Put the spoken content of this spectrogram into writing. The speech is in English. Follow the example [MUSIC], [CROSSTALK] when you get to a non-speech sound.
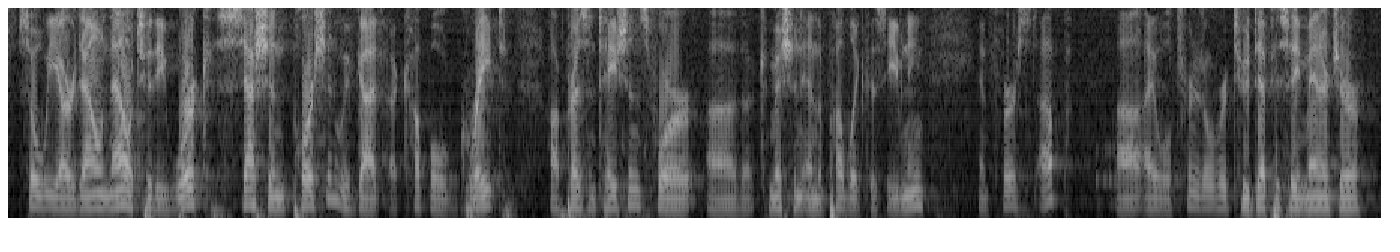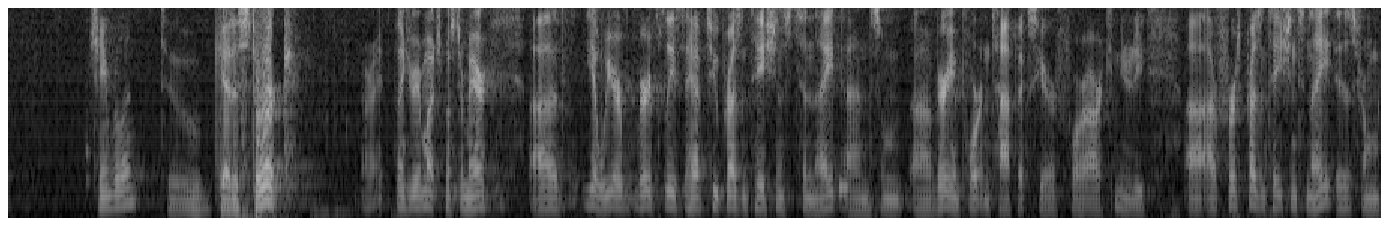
So we are down now to the work session portion. We've got a couple great uh, presentations for uh, the commission and the public this evening. And first up, uh, I will turn it over to Deputy City Manager Chamberlain to get us to work. All right, thank you very much, Mr. Mayor. Uh, Yeah, we are very pleased to have two presentations tonight on some uh, very important topics here for our community. Uh, Our first presentation tonight is from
